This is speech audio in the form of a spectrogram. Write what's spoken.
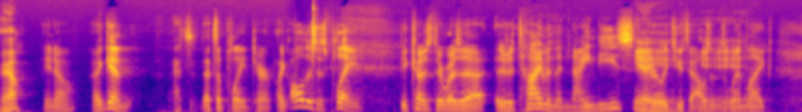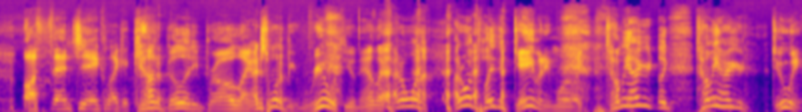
Yeah. You know, again, that's that's a played term. Like all this is played because there was a there's a time in the '90s Yeah, and early yeah, yeah, 2000s yeah, when like authentic, like accountability, bro. Like I just want to be real with you, man. Like I don't want to I don't want to play the game anymore. Like tell me how you're like tell me how you're doing?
